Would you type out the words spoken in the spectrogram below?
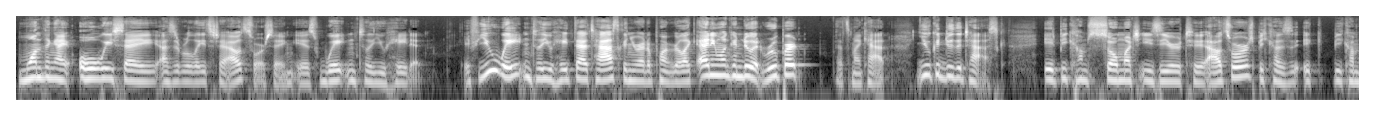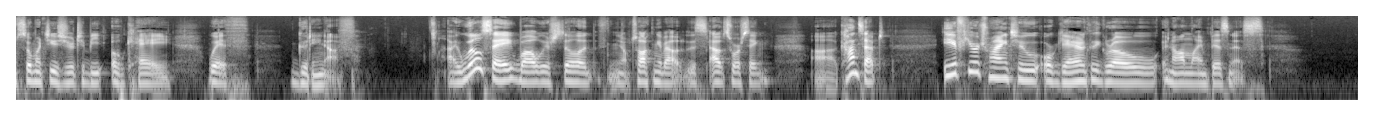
One thing I always say as it relates to outsourcing is wait until you hate it. If you wait until you hate that task and you're at a point where you're like, anyone can do it, Rupert, that's my cat, you can do the task. It becomes so much easier to outsource because it becomes so much easier to be okay with good enough. I will say, while we're still you know talking about this outsourcing uh, concept, if you're trying to organically grow an online business,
